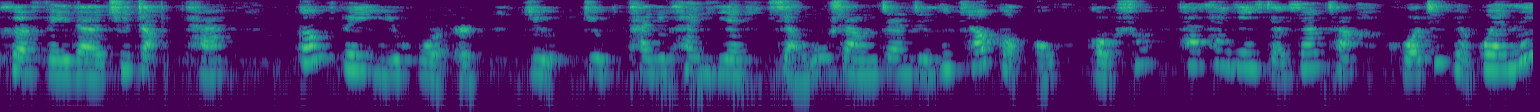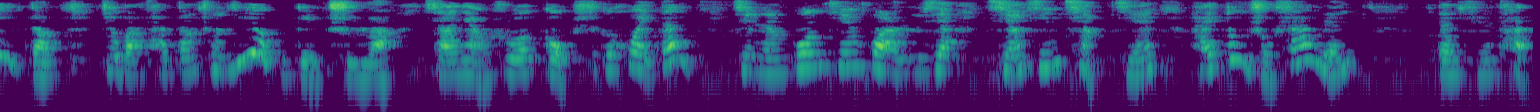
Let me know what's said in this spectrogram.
刻飞着去找它。刚飞一会儿，就就它就看见小路上站着一条狗。狗说：“它看见小香肠活着也怪累的，就把它当成猎物给吃了。”小鸟说：“狗是个坏蛋，竟然光天化日下强行抢钱，还动手杀人。”但是它。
